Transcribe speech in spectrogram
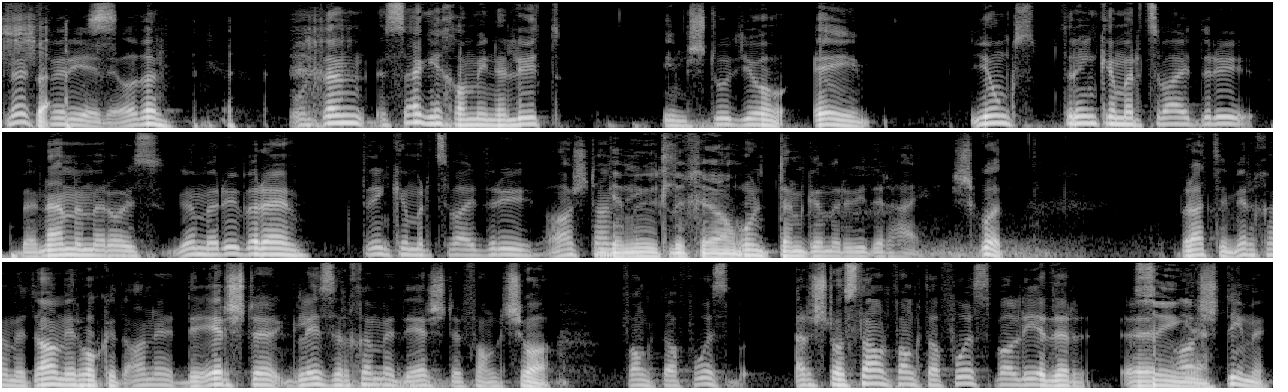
du? Nicht für jeden, oder? Und dann sage ich an meine Leute im Studio, ey, Jungs, trinken wir zwei, drei, benehmen wir uns, gehen wir rüber, trinken wir zwei, drei, anständig. Gemütlich, ja. Und dann gehen wir wieder heim. Ist gut. Brate, wir kommen an, wir hocken an. Der erste Gläser kommen, der erste fängt schon an. Fängt an Fußball. Er steht da und fängt an Fußballlieder äh, anstimmen.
